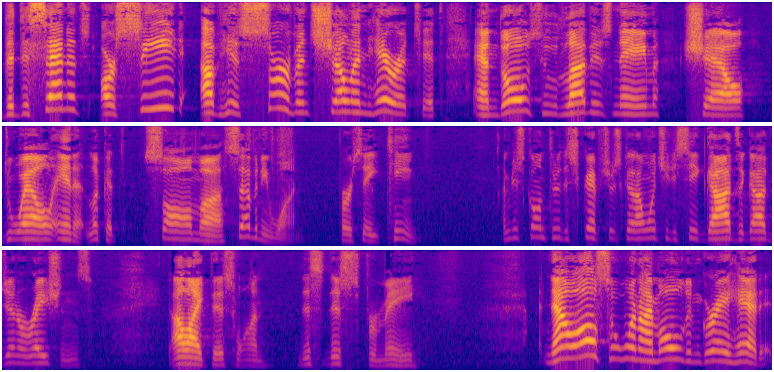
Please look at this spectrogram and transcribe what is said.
The descendants or seed of his servants shall inherit it, and those who love his name shall dwell in it. Look at Psalm uh, 71, verse 18. I'm just going through the scriptures because I want you to see God's a God of generations. I like this one. This this for me. Now also when I'm old and gray headed.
